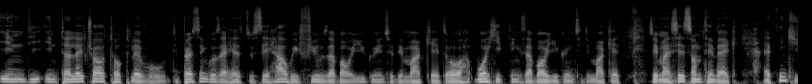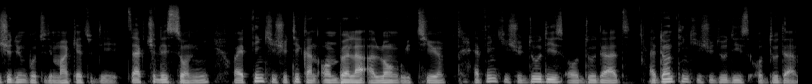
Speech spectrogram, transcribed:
in the intellectual talk level, the person goes ahead to say how he feels about you going to the market or what he thinks about you going to the market. So he might say something like, I think you shouldn't go to the market today. It's actually sunny. Or I think you should take an umbrella along with you. I think you should do this or do that. I don't think you should do this or do that.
